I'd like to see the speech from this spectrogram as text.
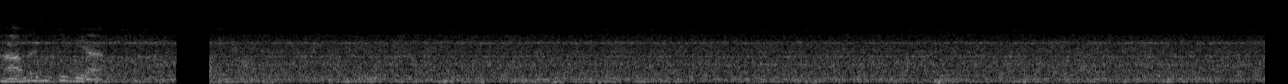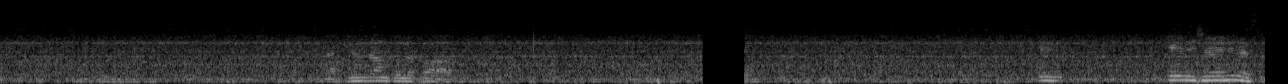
খাওয়া দাওয়া কি দিয়া দাম করলে পর কে হিসেবে নিয়েছি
